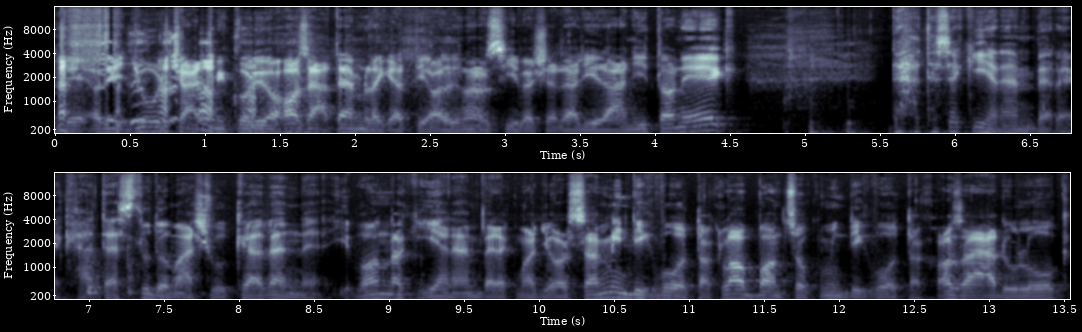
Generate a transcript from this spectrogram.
Az, egy Gyurcsány, mikor ő a hazát emlegeti, az nagyon szívesen elirányítanék. De hát ezek ilyen emberek, hát ezt tudomásul kell venni. Vannak ilyen emberek Magyarországon, mindig voltak labbancok, mindig voltak hazárulók,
